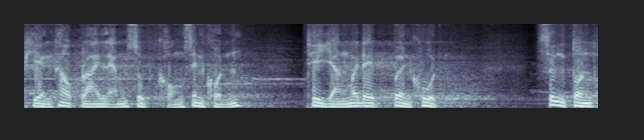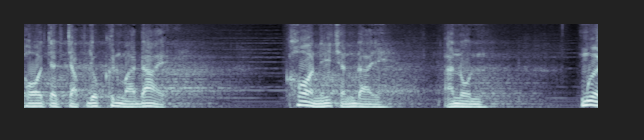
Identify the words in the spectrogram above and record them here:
เพียงเท่าปลายแหลมสุดของเส้นขน ที่ยังไม่ได้เปื้อนคูด ซึ่งตนพอจะจับยกขึ้นมาได้ ข้อนี้ฉันใดอานนท์เมื่อ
